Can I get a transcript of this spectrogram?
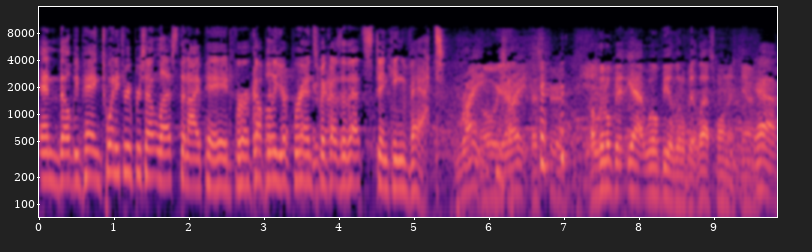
And they'll be paying 23% less than I paid for a couple of your prints because of that stinking VAT. Right. Oh, yeah. Right. That's true. a little bit, yeah, it will be a little bit less, won't it? Yeah. Yeah.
